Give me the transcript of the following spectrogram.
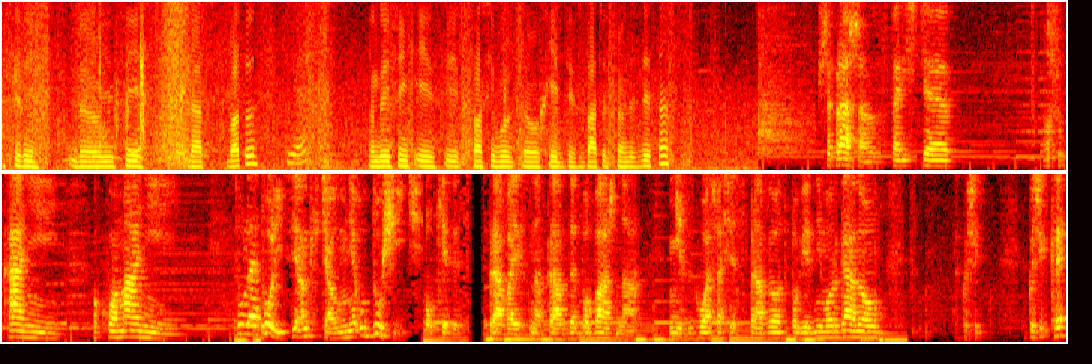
Excuse me, do you see that bottle? Yes. And do you think is it possible to hit this bottle from this distance? Przepraszam, zostaliście oszukani, okłamani. Tule policjant chciał mnie udusić, bo kiedy sprawa jest naprawdę poważna, nie zgłasza się sprawy odpowiednim organom, tylko się, tylko się krę,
